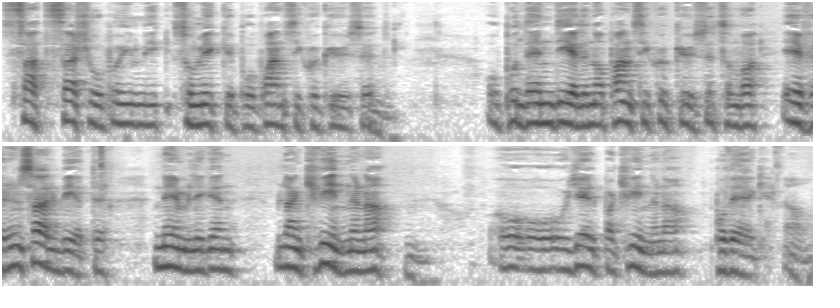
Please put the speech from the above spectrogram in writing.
satsar så, på, mycket- så mycket på Panzisjukhuset. Och på den delen av Panzisjukhuset som var Everens arbete. Nämligen bland kvinnorna och, och, och hjälpa kvinnorna på väg. Ja.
